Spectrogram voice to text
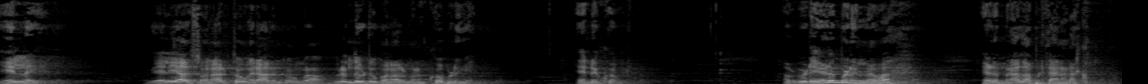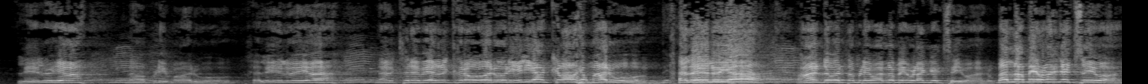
இல்லை. வெளியால் சொன்னார் தூங்கினாலும் தூங்க விருந்து விட்டு போனாலும் கூப்பிடுங்க என்று கூப்பிடு அப்படிப்பட்ட எழும்பணும் இல்லவா எழும்பினால் அப்படித்தான் நடக்கும். அப்படி மாறுவோம். இத்தனை பேர் இருக்கிற ஒரு எலியாக்களாக மாறுவோம். ஆண்டவர் தம்முடைய வல்லமை விளங்க செய்வார். வல்லமை விளங்க செய்வார்.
